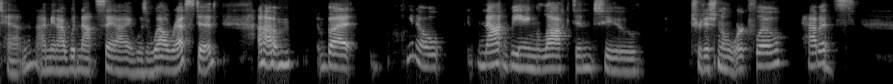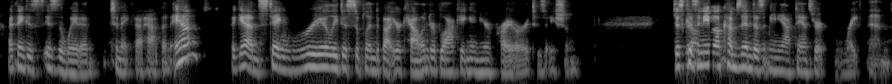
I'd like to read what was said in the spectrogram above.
10. I mean, I would not say I was well rested, um, but, you know, not being locked into traditional workflow habits, I think is, is the way to, to make that happen. And again, staying really disciplined about your calendar blocking and your prioritization. Just because yeah. an email comes in doesn't mean you have to answer it right then.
